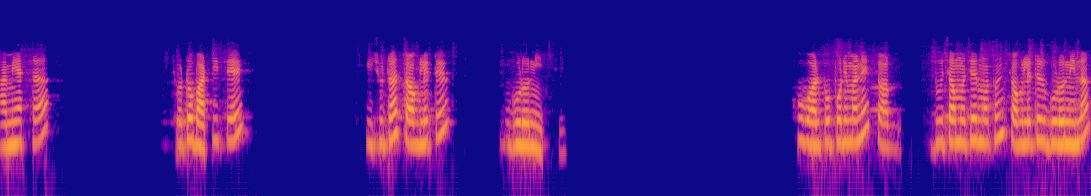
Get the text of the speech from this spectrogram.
আমি একটা ছোট বাটিতে কিছুটা চকলেটের গুঁড়ো নিচ্ছি। খুব অল্প পরিমাণে চক, দু চামচের মতন চকলেটের গুঁড়ো নিলাম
